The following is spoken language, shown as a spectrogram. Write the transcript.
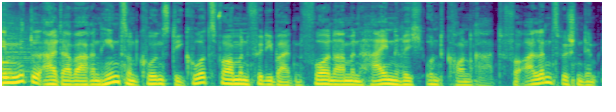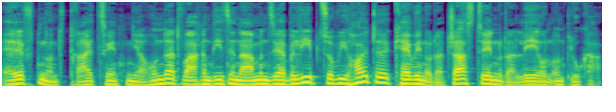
Im Mittelalter waren Hinz und Kunst die Kurzformen für die beiden Vornamen Heinrich und Konrad. Vor allem zwischen dem 11. und 13. Jahrhundert waren diese Namen sehr beliebt, so wie heute Kevin oder Justin oder Leon und Luca.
